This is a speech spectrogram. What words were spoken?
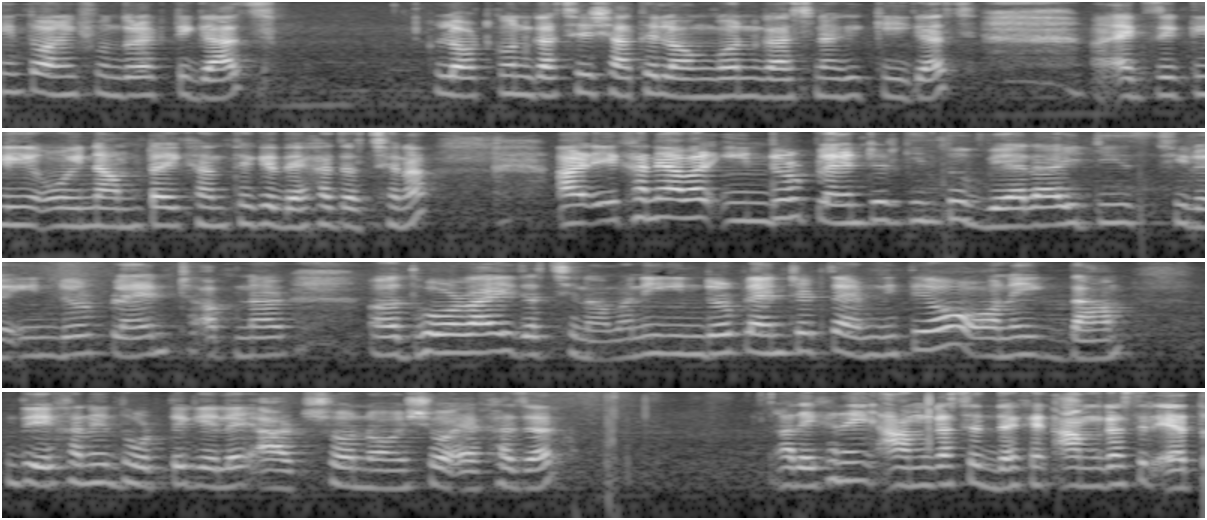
কিন্তু অনেক সুন্দর একটি গাছ। লটকন গাছের সাথে লঙ্গন গাছ নাকি কী গাছ? একজ্যাক্টলি ওই নামটা এখান থেকে দেখা যাচ্ছে না। আর এখানে আবার ইনডোর প্ল্যান্টের কিন্তু ভ্যারাইটিস ছিল। ইনডোর প্ল্যান্ট আপনার ধরাই যাচ্ছে না। মানে ইনডোর প্ল্যান্টের তো এমনিতেও অনেক দাম। কিন্তু এখানে ধরতে গেলে আটশো, নয়শো, এক হাজার। আর এখানে আম গাছের দেখেন, আম গাছের এত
